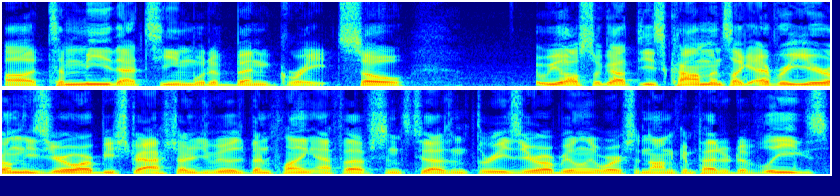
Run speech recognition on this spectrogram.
uh, to me that team would have been great. So we also got these comments like every year on these zero RB draft strategy videos. Been playing FF since 2003. Zero RB only works in non-competitive leagues.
